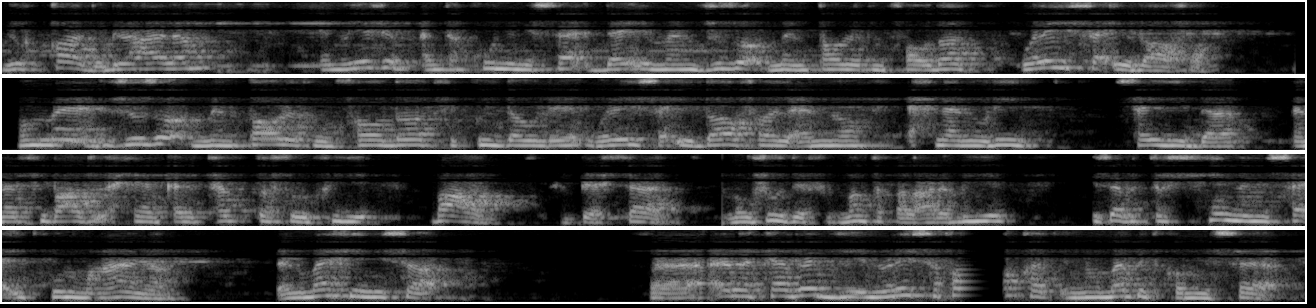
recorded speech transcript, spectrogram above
للقادة بالعالم أنه يجب أن تكون النساء دائما جزء من طاولة المفاوضات وليس إضافة. هم جزء من طاوله المفاوضات في كل دولة وليس إضافة لأنه إحنا نريد سيدة. أنا في بعض الأحيان كانت تتصل في بعض البعثات موجودة في المنطقة العربية إذا بترشحين النساء يكونوا معنا لأنه ما في نساء. فأنا كان ردي إنه ليس فقط إنه ما بدكم نساء.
